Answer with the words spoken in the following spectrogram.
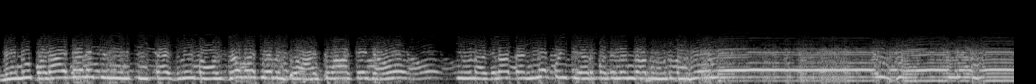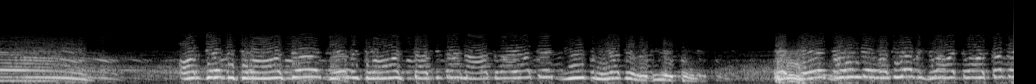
ਮੈਨੂੰ ਬੜਾ ਇਹਨਾਂ ਨੇ ਜਲੀਲ ਕੀਤਾ ਇਸ ਲਈ ਬਾਲ ਸਾਹਿਬ, ਅੱਜ ਵਿਸ਼ਵਾਸ ਦਵਾ ਕੇ ਜਾਓ ਕਿ ਹੁਣ ਅਗਲਾ ਤਾਂ ਨਹੀਂ ਹੈ ਕੋਈ ਗੇਅਰ ਬਦਲਣ ਦਾ ਮੂਡ ਔਰ ਜੇ ਵਿਸ਼ਵਾਸ ਜੇ ਵਿਸ਼ਵਾਸ ਚੱਜ ਦਾ ਨਾਂ ਦਵਾਇਆ ਤੇ ਜੀਪ ਨਹੀਂ ਤੇ ਵਧੀ ਇਤੋਂ ਤੇ ਜੇ ਕਹੋਗੇ ਵਧੀਆ ਵਿਸ਼ਵਾਸ ਦਵਾਤਾ ਤੇ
